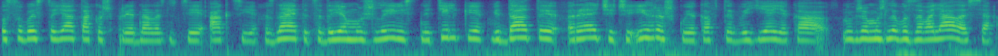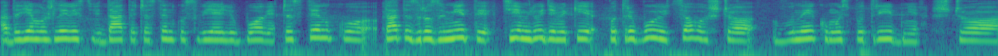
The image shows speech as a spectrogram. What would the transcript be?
Особисто я також приєдналась до цієї акції. Знаєте, це дає можливість не тільки віддати речі чи іграшку, яка в тебе є, яка ну вже можливо завалялася, а дає можливість віддати частинку своєї любові, частинку дати зрозуміти тим людям, які потребують цього, що вони комусь потрібні, що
